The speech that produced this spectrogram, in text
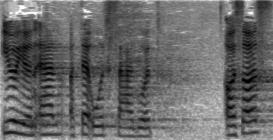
jöjjön el a te országod. Azaz,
